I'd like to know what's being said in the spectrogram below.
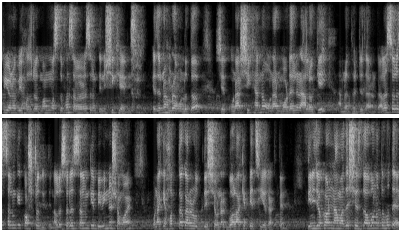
প্রিয় নবী হজরত মোহাম্মদ মুস্তফা সাল্লাহ সাল্লাম তিনি শিখিয়ে দিয়েছেন। এজন্য আমরা মূলত সে ওনার শিখানো, ওনার মডেলের আলোকেই আমরা ধৈর্য ধারণ করি। আল্লাহ সাল্লাহ সাল্লামকে কষ্ট দিতেন। আল্লাহ সাল্লাহ সাল্লামকে বিভিন্ন সময় ওনাকে হত্যা করার উদ্দেশ্যে ওনার গলাকে পেঁচিয়ে রাখতেন। তিনি যখন নামাজের শেষদা অবনত হতেন,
